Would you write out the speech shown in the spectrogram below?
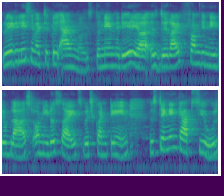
radially symmetrical animals. The name Cnidaria is derived from the cnidoblast or cnidocytes which contain the stinging capsule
